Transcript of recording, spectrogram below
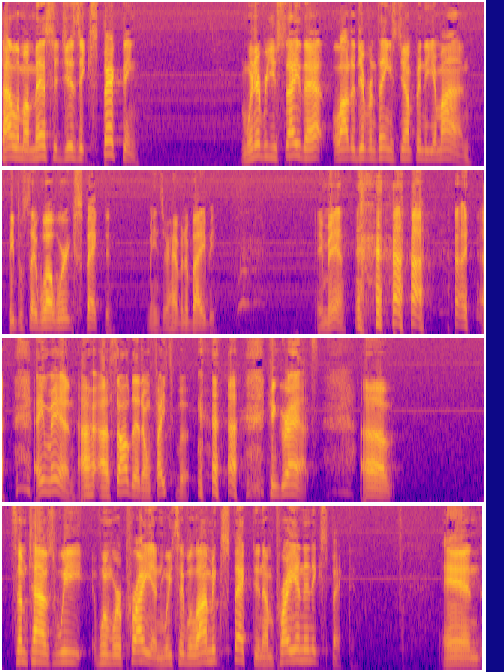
title of my message is Expecting. And whenever you say that, a lot of different things jump into your mind. People say, well, we're expecting. It means they're having a baby. Amen. Amen. I, I, saw that on Facebook. Congrats. Uh, sometimes we, when we're praying, we say, Well, I'm expecting. I'm praying and expecting. And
